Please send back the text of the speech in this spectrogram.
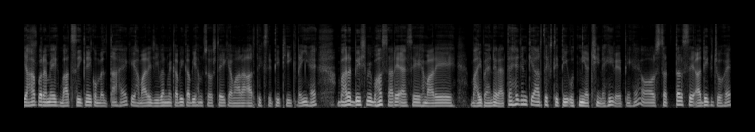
यहाँ पर हमें एक बात सीखने को मिलता है कि हमारे जीवन में कभी कभी हम सोचते हैं कि हमारा आर्थिक स्थिति ठीक नहीं है। भारत देश में बहुत सारे ऐसे हमारे भाई बहनें रहते हैं जिनकी आर्थिक स्थिति उतनी अच्छी नहीं रहती हैं और सत्तर से अधिक जो है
